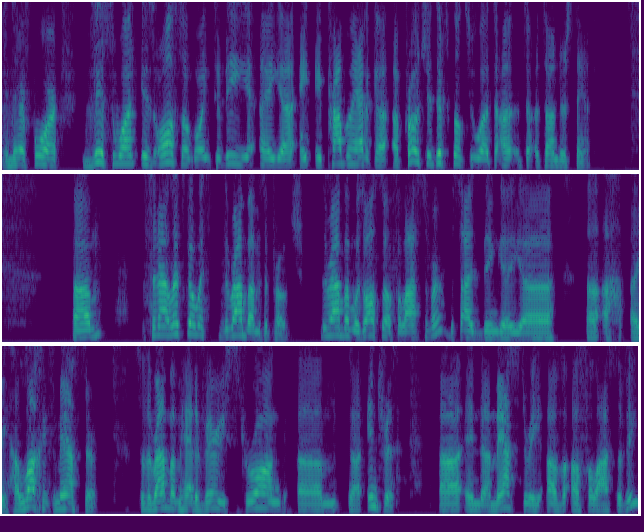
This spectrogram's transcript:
And therefore, this one is also going to be a, uh, a, a problematic uh, approach, and difficult to, uh, to, uh, to, to, understand. Um, so now let's go with the Rambam's approach. The Rambam was also a philosopher, besides being a, uh, a, a, halachic master. So the Rambam had a very strong um, uh, interest uh, in the mastery of, of philosophy.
